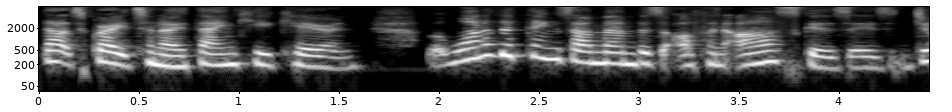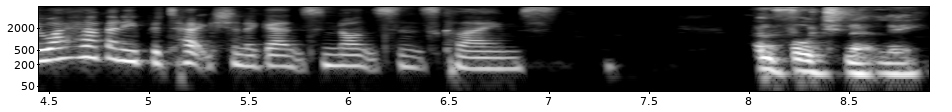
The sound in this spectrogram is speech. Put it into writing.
That's great to know. Thank you, Kieran. But one of the things our members often ask us is Do I have any protection against nonsense claims? Unfortunately,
